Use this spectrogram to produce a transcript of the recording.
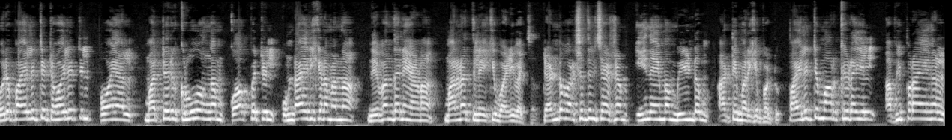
ഒരു പൈലറ്റ് ടോയ്ലറ്റിൽ പോയാൽ മറ്റൊരു ക്രൂ അംഗം കോക്പിറ്റിൽ ഉണ്ടായിരിക്കണമെന്ന നിബന്ധനയാണ് മരണത്തിലേക്ക് വഴിവെച്ചത്. രണ്ടു വർഷത്തിന് ശേഷം ഈ നിയമം വീണ്ടും അട്ടിമറിക്കപ്പെട്ടു. പൈലറ്റുമാർക്കിടയിൽ അഭിപ്രായങ്ങൾ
